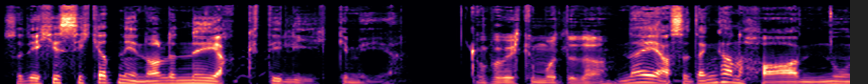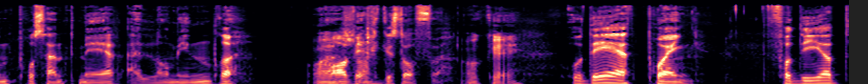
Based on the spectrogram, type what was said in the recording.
Så det er ikke sikkert den inneholder nøyaktig like mye. Og på hvilken måte da? Nei, altså den kan ha noen prosent mer eller mindre oh, av sånn. virkestoffet. Okay. Og det er et poeng. Fordi at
